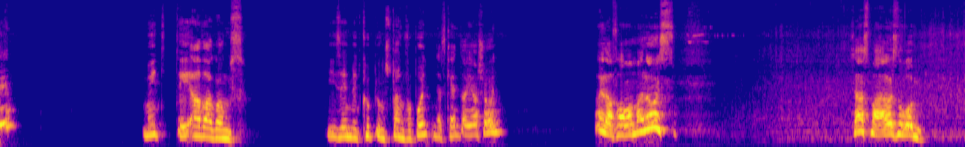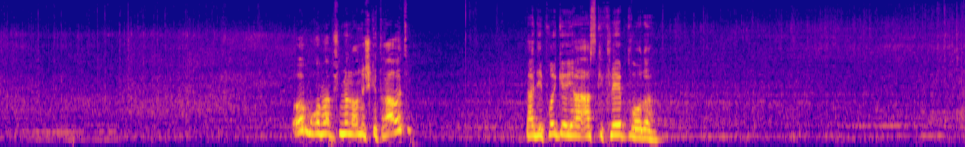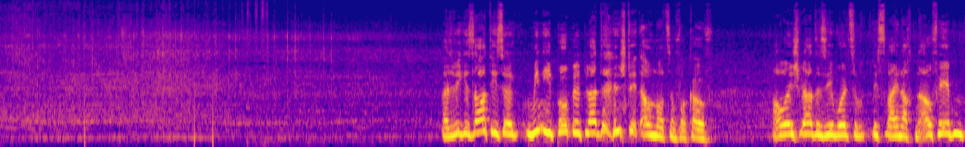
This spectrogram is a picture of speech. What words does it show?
mit DR-Waggons. Die sind mit Kupplungsstangen verbunden, das kennt ihr ja schon. Und da fahren wir mal los. Zuerst mal außenrum. Obenrum habe ich mir noch nicht getraut, da die Brücke ja erst geklebt wurde. Also wie gesagt, diese Mini-Popelplatte steht auch noch zum Verkauf. Aber ich werde sie wohl zu, bis Weihnachten aufheben.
